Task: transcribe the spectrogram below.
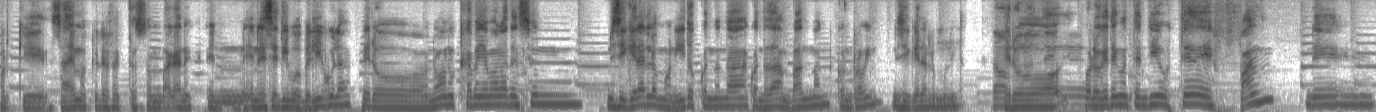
porque sabemos que los efectos son bacanes en, ese tipo de películas, pero no, nunca me llamó la atención ni siquiera los monitos cuando andaba, cuando daban Batman con Robin, ni siquiera los monitos. pero por lo que tengo entendido, ¿usted es fan de...?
